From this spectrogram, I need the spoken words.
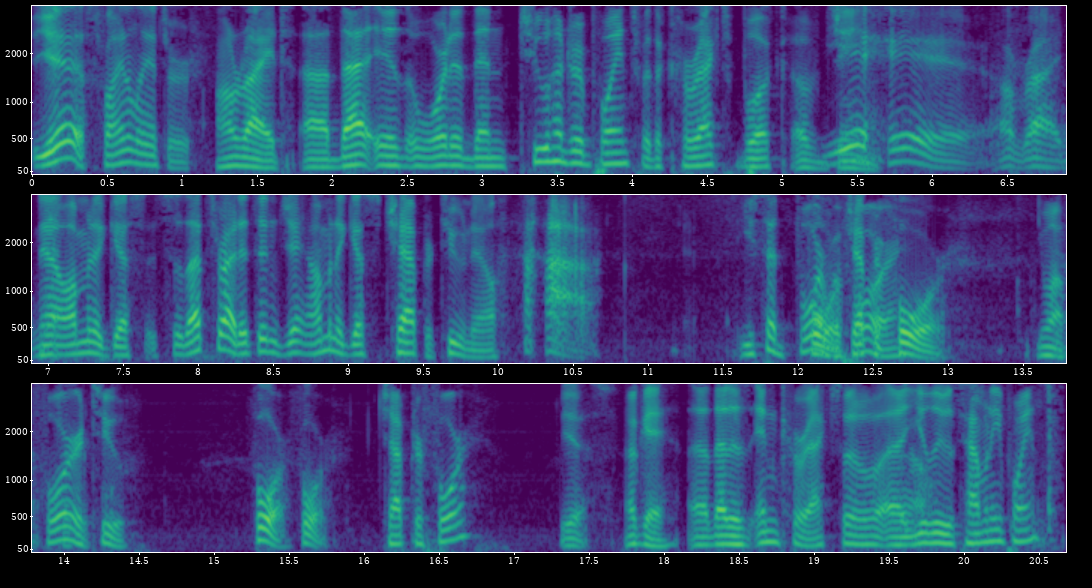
Yes, final answer. All right. Uh, that is awarded then 200 points for the correct book of James. Yeah. All right. Now I'm going to guess. So that's right. It's in. James. I'm going to guess chapter two now. Ha ha. You said four, Four, before. chapter four. You want four or two? Four. Four. Chapter four? Yes. Okay, uh, that is incorrect. So uh, you lose how many points?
